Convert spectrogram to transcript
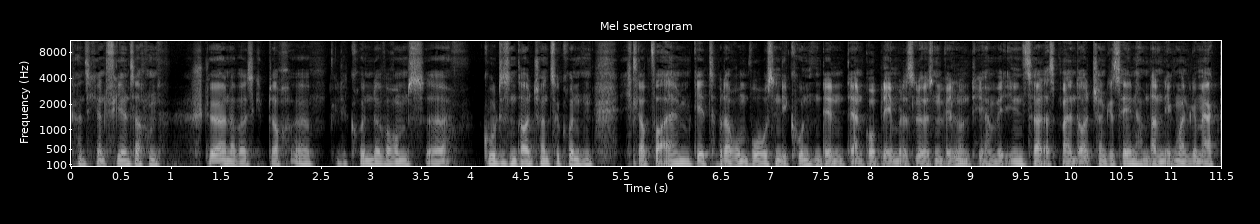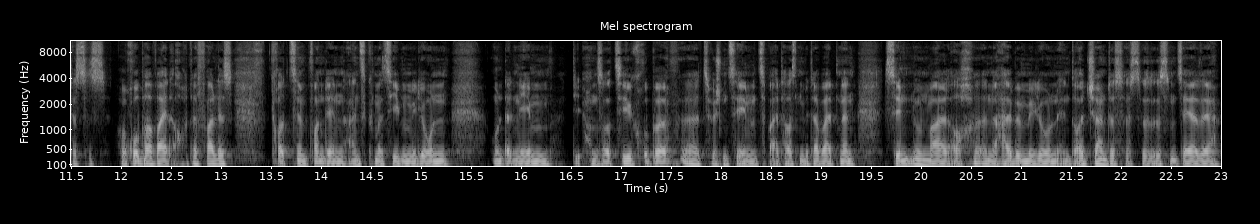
kann sich an vielen Sachen stören, aber es gibt auch äh, viele Gründe, warum es äh, gut ist, in Deutschland zu gründen. Ich glaube, vor allem geht es aber darum, wo sind die Kunden, denen, deren Probleme das lösen will. Und die haben wir initial erstmal in Deutschland gesehen, haben dann irgendwann gemerkt, dass das europaweit auch der Fall ist. Trotzdem von den 1,7 Millionen Unternehmen, die unsere Zielgruppe äh, zwischen 10 und 2000 Mitarbeitenden sind nun mal auch eine halbe Million in Deutschland. Das heißt, das ist ein sehr, sehr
